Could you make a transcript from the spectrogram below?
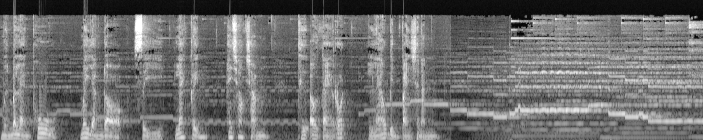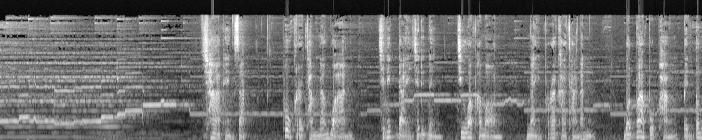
เหมือนแมลงผู้ไม่ยังดอก สีและกลิ่น ให้ชอกช้ำถือเอาแต่รถแล้วบินไปฉะนั้นชาติแห่งสัตว์ ผู้กระทำน้ำหวาน ชนิดใดชนิดหนึ่ง ชื่อว่าพมร ในพระคาถานั้น บทว่าปุผังเป็นต้น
